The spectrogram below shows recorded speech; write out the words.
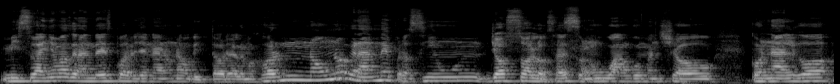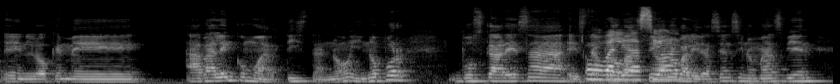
mi sueño más grande es poder llenar un auditorio, a lo mejor no uno grande, pero sí un yo solo, ¿sabes? Con un one woman show, con algo en lo que me avalen como artista, ¿no? Y no por buscar esa esta aprobación o validación, sino más bien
